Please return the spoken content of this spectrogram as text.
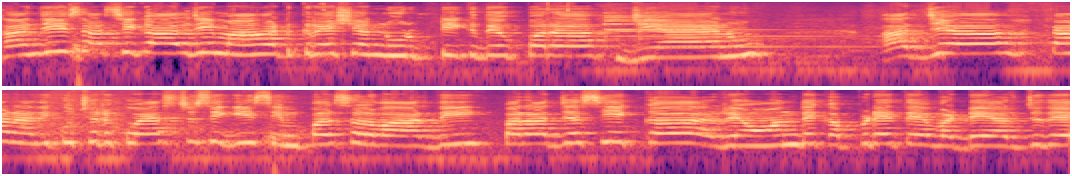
ਹਾਂਜੀ, ਸਤਿ ਸ਼੍ਰੀ ਅਕਾਲ ਜੀ। ਮਾਹਟ ਕ੍ਰਿਸ਼ਨ ਨੂਰ ਬੁਟੀਕ ਦੇ ਉੱਪਰ ਜੀ ਆਇਆਂ ਨੂੰ। ਅੱਜ ਭੈਣਾਂ ਦੀ ਕੁਝ ਰਿਕੁਐਸਟ ਸੀਗੀ ਸਿੰਪਲ ਸਲਵਾਰ ਦੀ, ਪਰ ਅੱਜ ਅਸੀਂ ਇੱਕ ਰਿਓਨ ਦੇ ਕੱਪੜੇ ਤੇ ਵੱਡੇ ਅਰਜ ਦੇ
